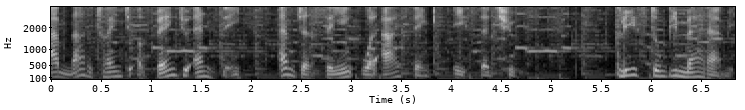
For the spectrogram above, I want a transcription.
"I'm not trying to offend you anything. I'm just saying what I think is the truth. Please don't be mad at me."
